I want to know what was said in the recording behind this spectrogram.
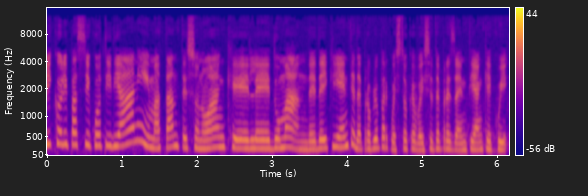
Piccoli passi quotidiani, ma tante sono anche le domande dei clienti ed è proprio per questo che voi siete presenti anche qui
